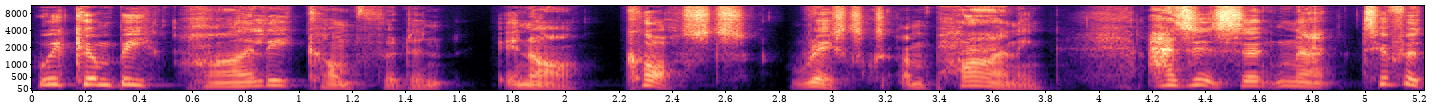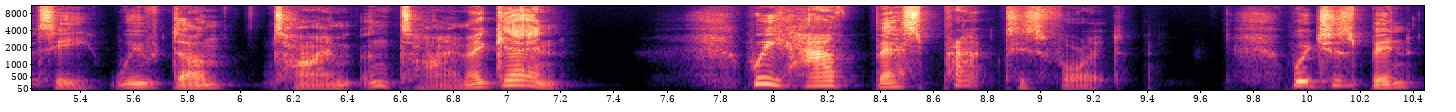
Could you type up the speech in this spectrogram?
we can be highly confident in our costs, risks, and planning, as it's an activity we've done time and time again. We have best practice for it, which has been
